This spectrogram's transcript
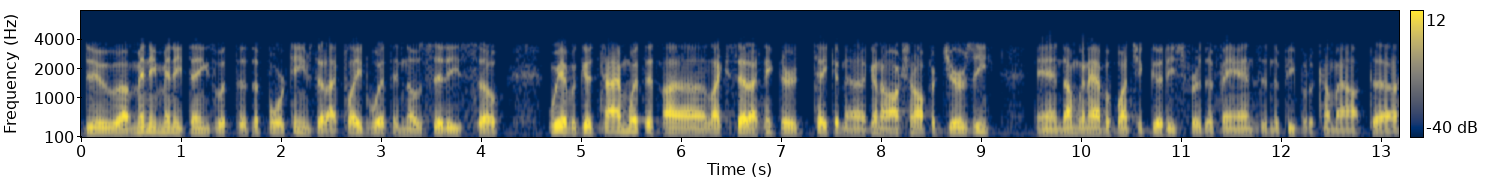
do uh, many many things with the, the four teams that I played with in those cities. So we have a good time with it. Uh, like I said, I think they're taking uh, going to auction off a jersey and I'm going to have a bunch of goodies for the fans and the people to come out. Uh,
